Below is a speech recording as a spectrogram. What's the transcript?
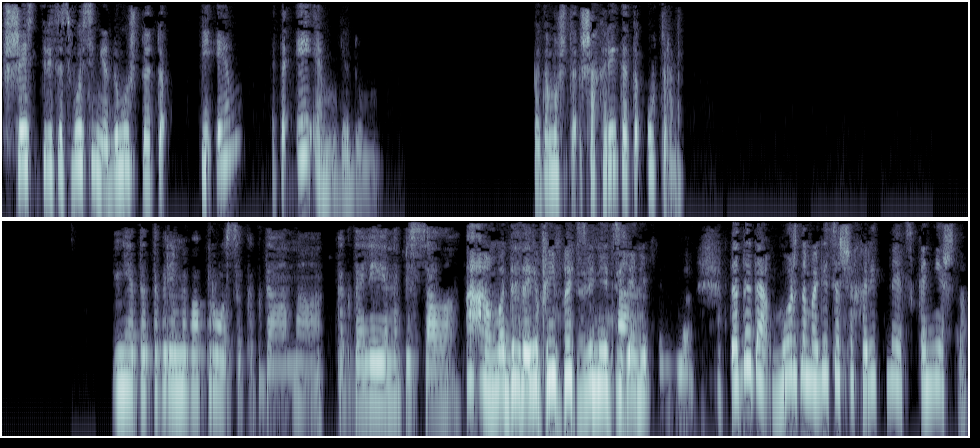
6.38, я думаю, что это PM, это AM, я думаю. Потому что шахрит это утром. Нет, это время вопроса, когда она, когда Лея написала. А, да-да, я понимаю, извините, да. я не поняла. Да-да-да, можно молиться шахарит нец, конечно.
